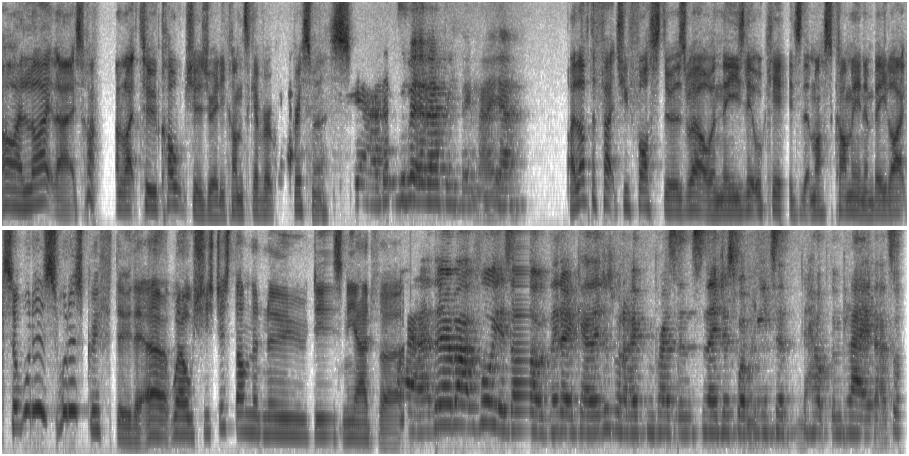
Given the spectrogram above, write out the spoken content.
Oh, I like that. It's kind of like two cultures really come together at yeah. Christmas. Yeah, there's a bit of everything there. Yeah. I love the fact you foster as well, and these little kids that must come in and be like, "So what does what does Griff do there?" Uh, well, she's just done the new Disney advert. Yeah, they're about four years old. They don't care. They just want to open presents, and they just want me to help them play. That's all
